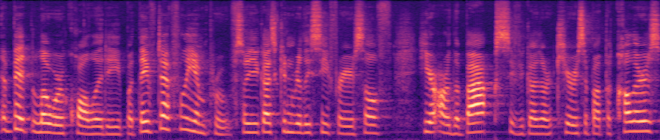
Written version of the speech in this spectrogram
a bit lower quality, but they've definitely improved. So you guys can really see for yourself. Here are the backs, if you guys are curious about the colors.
